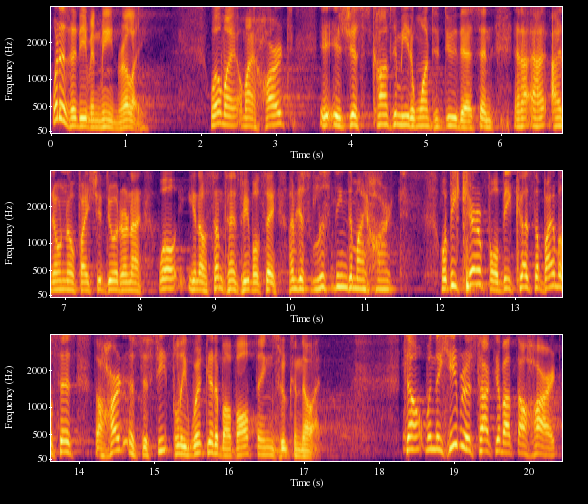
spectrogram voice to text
What does it even mean, really? Well, my, my heart is just causing me to want to do this, and, and I, I don't know if I should do it or not. Well, you know, sometimes people say, I'm just listening to my heart. Well, be careful because the Bible says the heart is deceitfully wicked above all things who can know it. So when the Hebrews talked about the heart,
